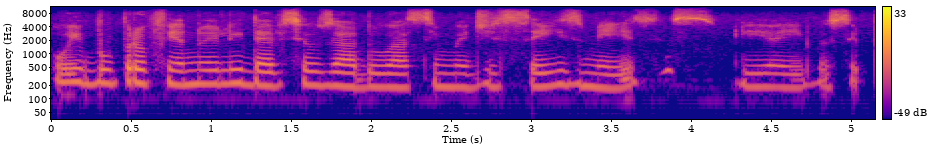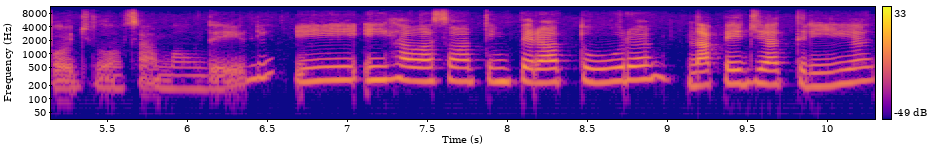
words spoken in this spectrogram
o ibuprofeno ele deve ser usado acima de seis meses e aí você pode lançar a mão dele. E em relação à temperatura, na pediatria,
